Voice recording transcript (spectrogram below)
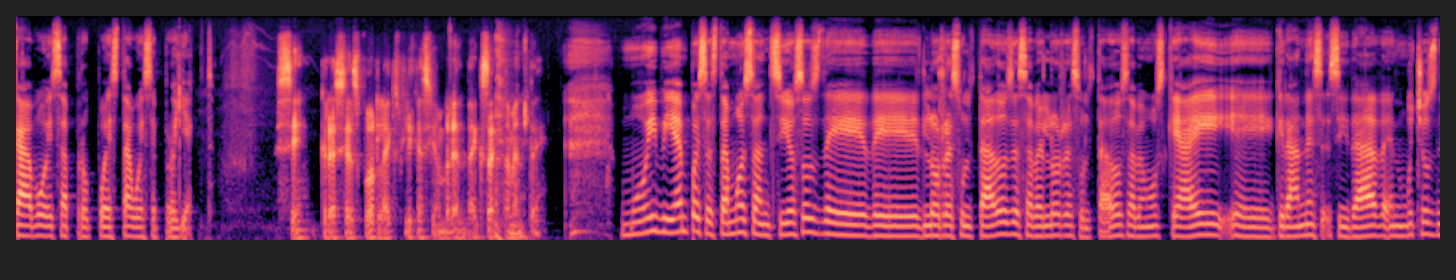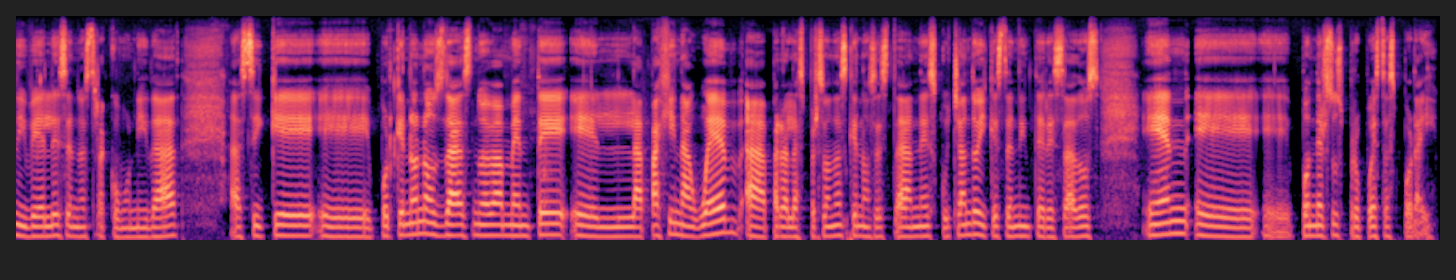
cabo esa propuesta o ese proyecto. Sí, gracias por la explicación, Brenda, exactamente. Muy bien, pues estamos ansiosos de, los resultados, de saber los resultados. Sabemos que hay eh, gran necesidad en muchos niveles en nuestra comunidad, así que eh, ¿por qué no nos das nuevamente la página web ah, para las personas que nos están escuchando y que estén interesados en eh, poner sus propuestas por ahí?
